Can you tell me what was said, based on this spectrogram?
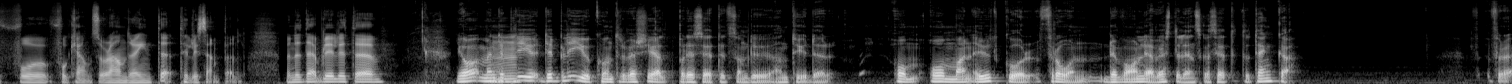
får, får cancer och andra inte till exempel. Men det där blir lite... Ja, men Mm. det, blir, ju- det blir ju kontroversiellt på det sättet som du antyder. Om, om man utgår från det vanliga västerländska sättet att tänka. För,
